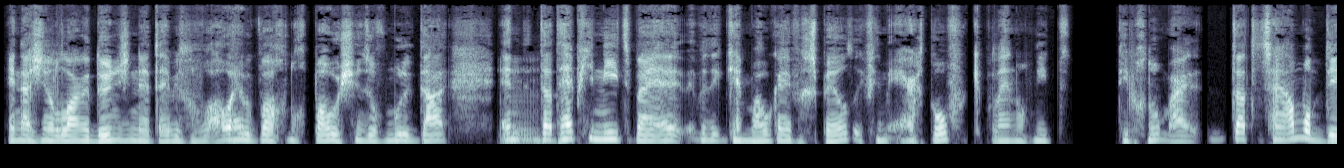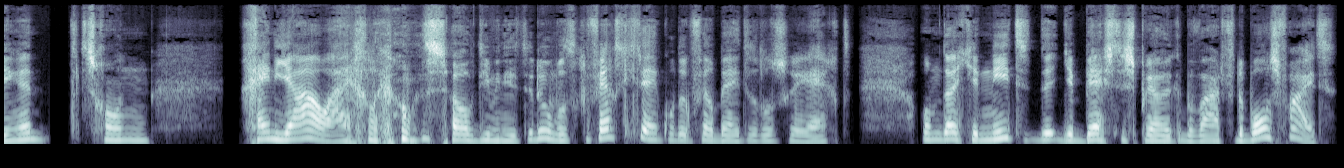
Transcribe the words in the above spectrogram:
En als je een lange dungeon hebt, heb je het gevoel, oh heb ik wel genoeg potions of moet ik daar... En Mm. dat heb je niet bij, eh, want ik heb hem ook even gespeeld. Ik vind hem erg tof. Ik heb alleen nog niet diep genoeg, maar dat zijn allemaal dingen, dat is gewoon geniaal eigenlijk om het zo op die manier te doen. Want het gevechtssysteem komt ook veel beter tot ons recht. Omdat je niet de, je beste spreuken bewaart voor de boss fight.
